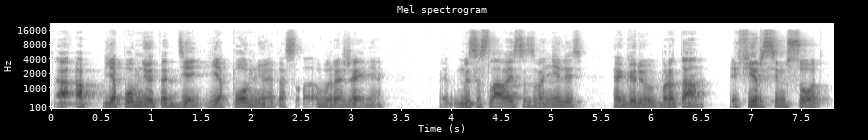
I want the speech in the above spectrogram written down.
А, а я помню этот день, я помню это выражение. Мы со Славой созвонились, я говорю, братан, эфир 700,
